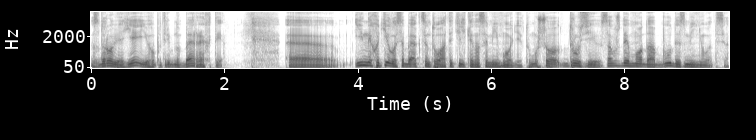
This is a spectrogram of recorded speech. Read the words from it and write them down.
здоров'я є і його потрібно берегти. Е, і не хотілося би акцентувати тільки на самій моді, тому що, друзі, завжди мода буде змінюватися.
